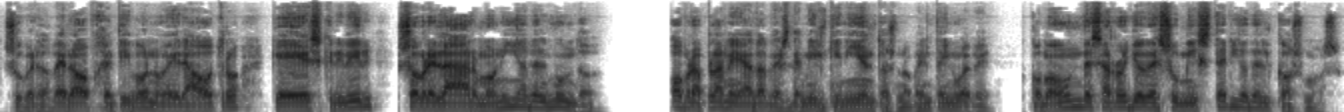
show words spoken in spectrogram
su verdadero objetivo no era otro que escribir sobre la armonía del mundo, obra planeada desde 1599, como un desarrollo de su misterio del cosmos.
